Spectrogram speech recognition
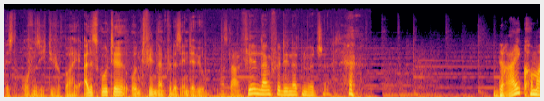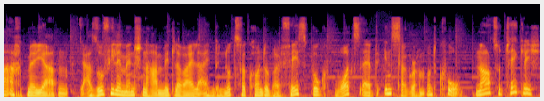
ist offensichtlich vorbei. Alles Gute und vielen Dank für das Interview. Alles klar. Vielen Dank für die netten Wünsche. 3,8 Milliarden. Ja, so viele Menschen haben mittlerweile ein Benutzerkonto bei Facebook, WhatsApp, Instagram und Co. Nahezu täglich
